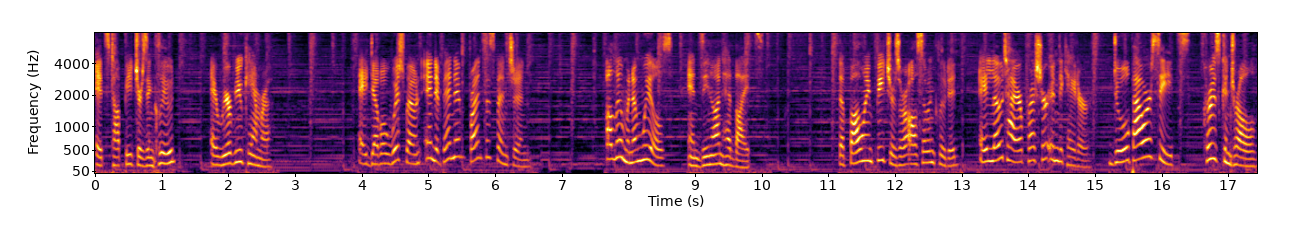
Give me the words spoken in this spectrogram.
Its top features include a rear-view camera, a double wishbone independent front suspension, aluminum wheels, and xenon headlights. The following features are also included a low tire pressure indicator, dual power seats, cruise control,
